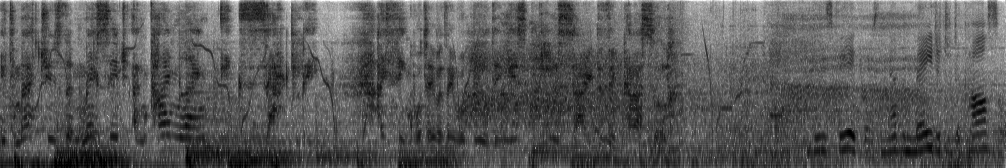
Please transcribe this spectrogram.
it matches the message and timeline exactly. I think whatever they were building is inside the castle. These vehicles never made it to the castle.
